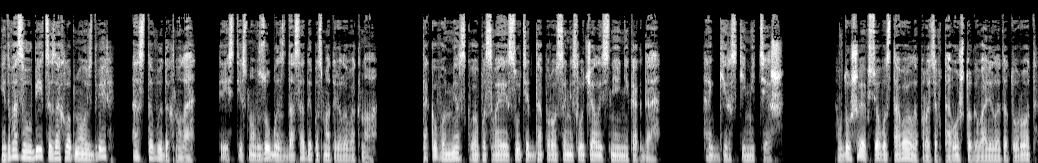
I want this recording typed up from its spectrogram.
Едва за убийцей захлопнулась дверь, Аста выдохнула и, стиснув зубы, с досадой посмотрела в окно. Такого мерзкого по своей сути допроса не случалось с ней никогда агирский мятеж. В душе все выставало против того, что говорил этот урод,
